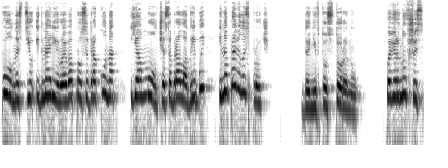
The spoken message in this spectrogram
Полностью игнорируя вопросы дракона, я молча собрала грибы и направилась прочь. «Да не в ту сторону!» Повернувшись,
